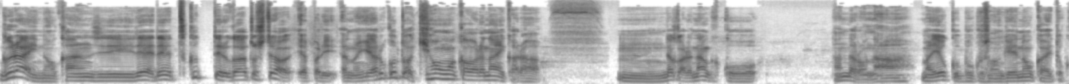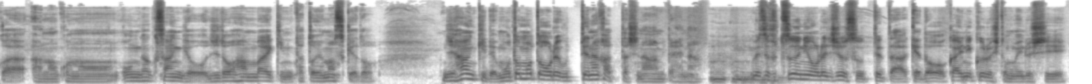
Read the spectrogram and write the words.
ぐらいの感じでで作ってる側としてはやっぱりあのやることは基本は変わらないから、うん、だからなんかこうなんだろうな、まあ、よく僕その芸能界とかあのこの音楽産業を自動販売機に例えますけど自販機でもともと俺売ってなかったしなみたいな、別に普通に俺ジュース売ってたけど買いに来る人もいるし。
